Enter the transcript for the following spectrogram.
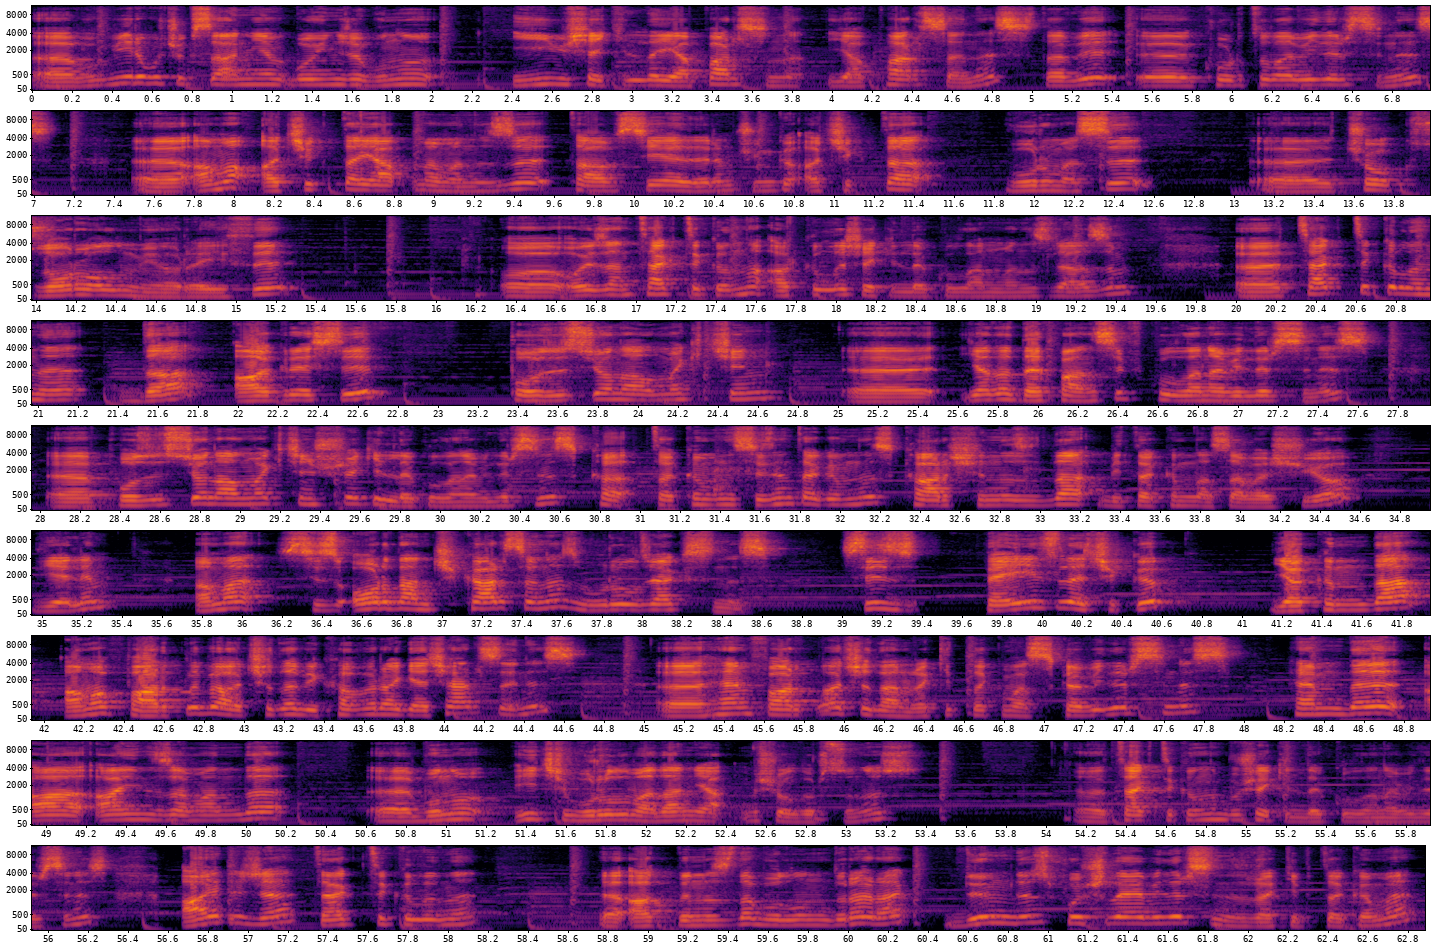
E, bu bir buçuk saniye boyunca bunu iyi bir şekilde yaparsın, yaparsanız tabi kurtulabilirsiniz. E, ama açıkta yapmamanızı tavsiye ederim çünkü açıkta vurması e, çok zor olmuyor Wraith'i. O, o yüzden Tactical'ını akıllı şekilde kullanmanız lazım. E, Tactical'ını da agresif pozisyon almak için e, ya da defansif kullanabilirsiniz. E, pozisyon almak için şu şekilde kullanabilirsiniz. Ka- takımınız, sizin takımınız karşınızda bir takımla savaşıyor diyelim. Ama siz oradan çıkarsanız vurulacaksınız. Siz phase ile çıkıp yakında ama farklı bir açıda bir cover'a geçerseniz e, hem farklı açıdan rakip takıma sıkabilirsiniz hem de aynı zamanda e, bunu hiç vurulmadan yapmış olursunuz. E, Tactical'ını bu şekilde kullanabilirsiniz. Ayrıca Tactical'ını e, aklınızda bulundurarak dümdüz pushlayabilirsiniz rakip takımı.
